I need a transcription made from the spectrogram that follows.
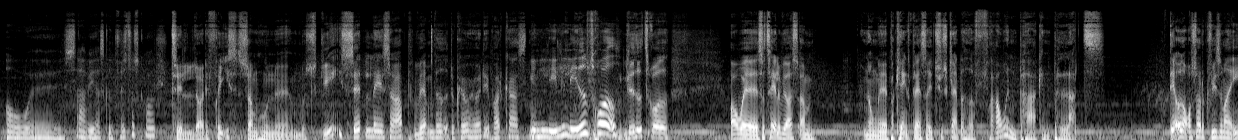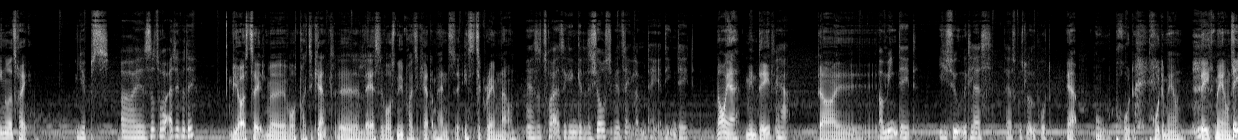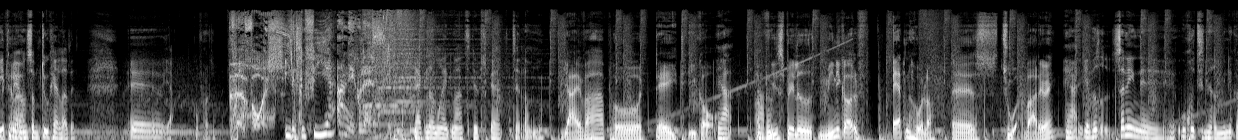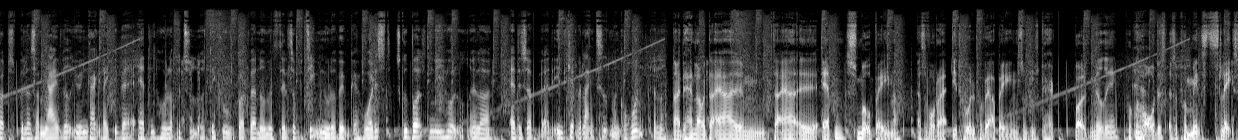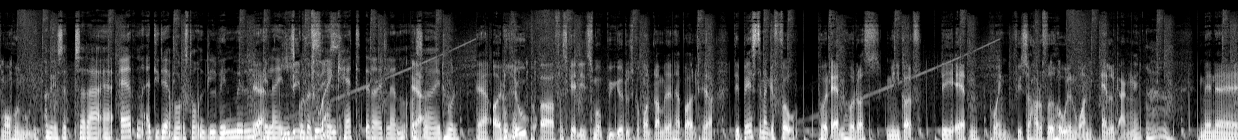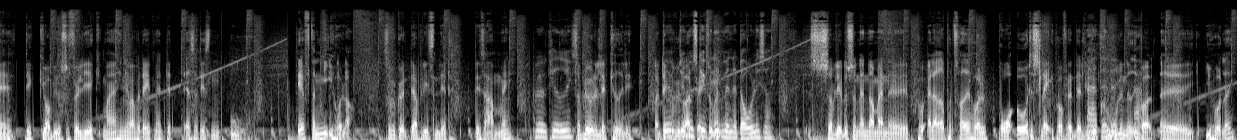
Og øh, så har vi også givet fødselskort. til Lotte Fris, som hun øh, måske selv læser op. Hvem ved, du kan jo høre det i podcasten. En lille ledetråd. ledetråd. Og øh, så taler vi også om nogle øh, parkeringspladser i Tyskland, der hedder Frauenparkenplatz. Derudover så har du quizet mig 1 ud af 3. Jeps. Og øh, så tror jeg, det var det. Vi har også talt med vores praktikant, øh, Lasse, vores nye praktikant, om hans øh, Instagram-navn. Ja, så tror jeg til gengæld, det sjoveste, vi har talt om i dag, er din date. Nå ja, min date, Ja. der... Øh, Og min date i 7. klasse, da jeg skulle slå en brud. ja, uh, prutte, prutemaven. Date-maven, som Date-maven, det. som du kalder det. Øh, ja. God fornøjelse. The Voice. Ida Sofia og Nicolas. Jeg glæder mig rigtig meget til det, du skal fortælle om nu. Jeg var på date i går. Ja, Og du? vi spillede minigolf. 18 huller. Øh, tur var det jo, ikke? Ja, jeg ved, sådan en øh, urutineret minigolfspiller som jeg, ved jo ikke engang rigtigt, hvad 18 huller betyder. Det kunne godt være noget med at stille sig på 10 minutter, hvem kan hurtigst skyde bolden i hullet, eller er det så at det indikerer, hvor lang tid man går rundt, eller? Nej, det handler om, at der er, øhm, der er øh, 18 små baner. Altså, hvor der er et hul på hver bane, som du skal have bolden ned i, ikke? På Ja. kortest, altså på mindst slag som overhovedet muligt. Okay, så, så der er 18 af de der, hvor der står en lille vindmølle, Ja, eller en skulptur af en præcis. kat, eller et eller andet, og Ja. så et hul. Ja, og et Okay. loop og forskellige små byer, du skal rundt om med den her bold her. Det bedste, man kan få på et 18-hullers minigolf, det er 18 point. For så har du fået hole in one alle gange, ikke? Ah. Men øh, det gjorde vi jo selvfølgelig ikke, mig og hende, jeg var på date med. Det, altså, det er sådan, uh, efter ni huller, så begyndte det at blive sådan lidt det samme, ikke? Det blev det kedeligt. Så blev det lidt kedeligt. Og det, det, kunne vi det er godt måske, begge to fordi man er dårlig så. Så blev det sådan, at når man øh, på, allerede på tredje hul bruger otte slag på få den der lille Ja, ja, kugle ned Ja. i, bold, øh, i hullet, ikke?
